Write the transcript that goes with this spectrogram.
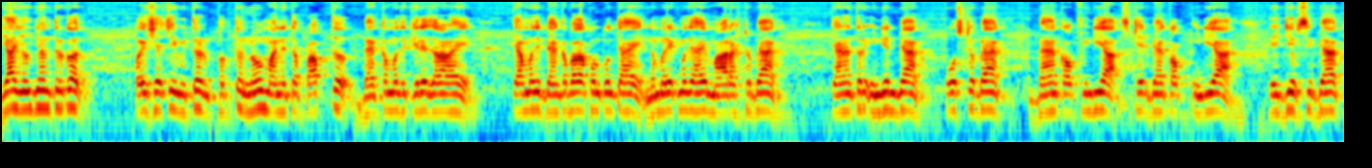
या योजनेअंतर्गत पैशाचे वितरण फक्त नऊ मान्यताप्राप्त बँकांमध्ये केले जाणार आहे. त्यामध्ये बँका बघा कोणकोणत्या आहे. नंबर एकमध्ये आहे महाराष्ट्र बँक. त्यानंतर Indian bank post bank bank of India state bank of India H D F C bank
